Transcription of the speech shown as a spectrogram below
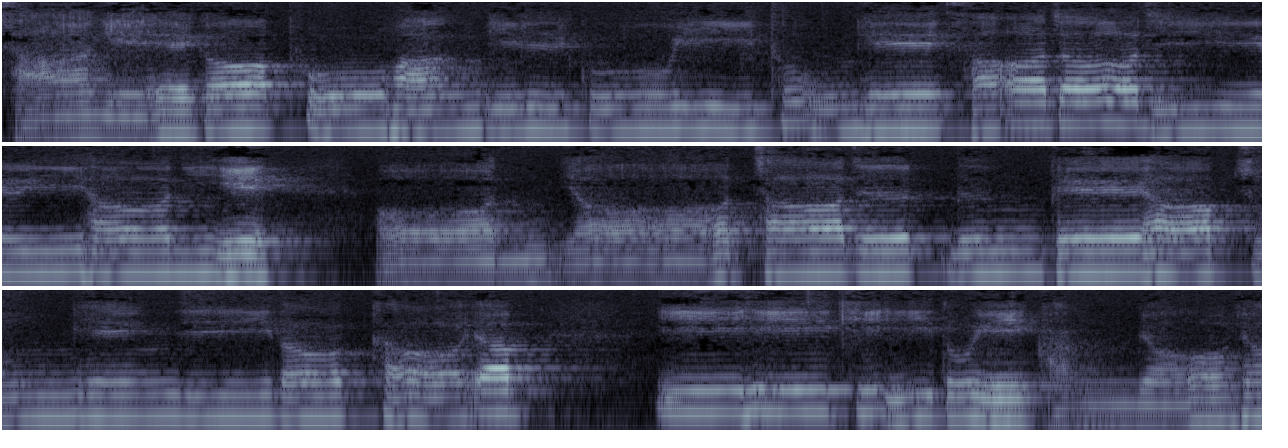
상해거 포황 일구이 통해 사저지의하니 언여차즉 능배합 중행지덕하엽 이 기도의 광명현대야람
